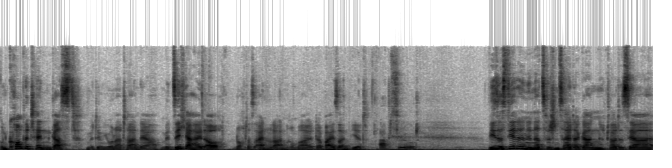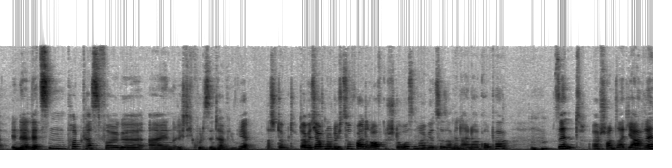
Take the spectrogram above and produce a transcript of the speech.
und kompetenten Gast mit dem Jonathan, der mit Sicherheit auch noch das ein oder andere Mal dabei sein wird. Absolut. Wie ist es dir denn in der Zwischenzeit ergangen? Du hattest ja in der letzten Podcast-Folge ein richtig cooles Interview. Ja, das stimmt. Da bin ich auch nur durch Zufall drauf gestoßen, weil wir zusammen in einer Gruppe mhm. sind, äh, schon seit Jahren.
